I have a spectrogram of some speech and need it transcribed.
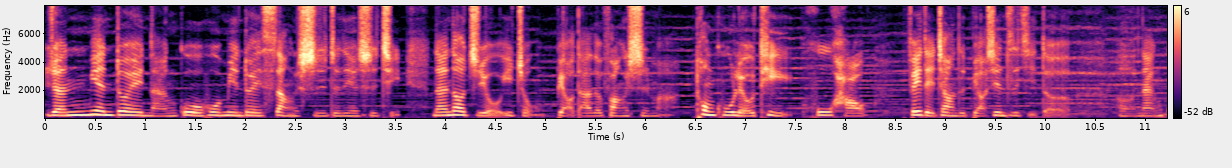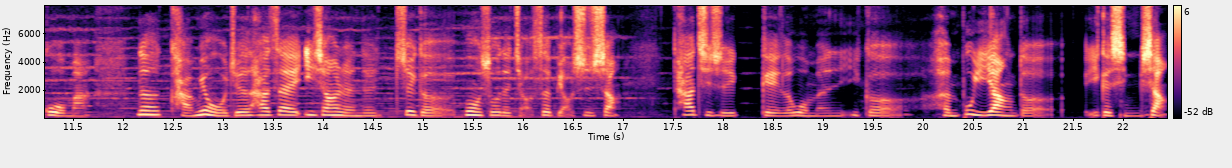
人面对难过或面对丧失这件事情，难道只有一种表达的方式吗？痛哭流涕、呼嚎，非得这样子表现自己的呃难过吗？那卡缪，我觉得他在异乡人的这个莫梭的角色表示上，他其实给了我们一个很不一样的一个形象。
